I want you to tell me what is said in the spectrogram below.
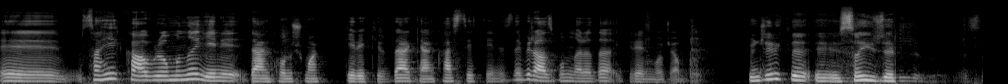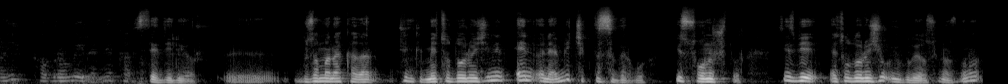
Ee, sahih kavramını yeniden konuşmak gerekir derken kastettiğiniz ne? Biraz bunlara da girelim hocam. Buyurun. Öncelikle e, sayı üzerinde sahih kavramıyla ne kastediliyor? E, bu zamana kadar çünkü metodolojinin en önemli çıktısıdır bu. Bir sonuçtur. Siz bir metodoloji uyguluyorsunuz bunu.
